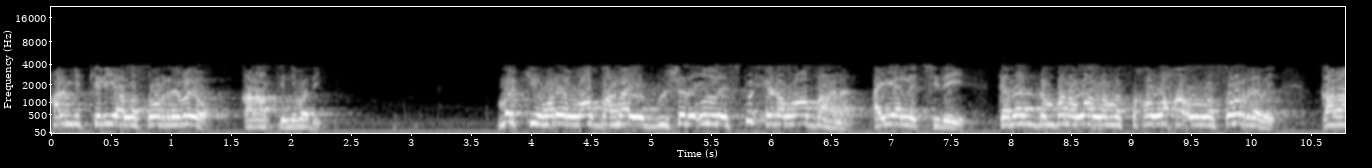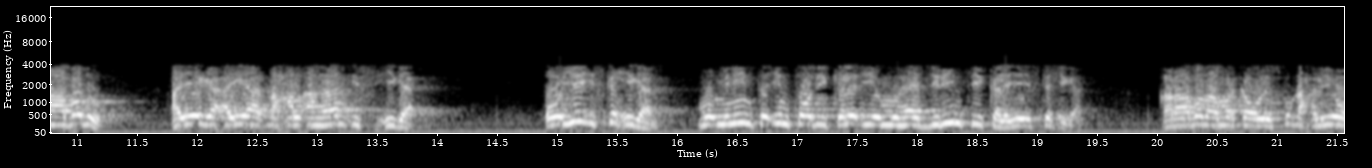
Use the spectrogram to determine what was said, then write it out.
hal mid keliyaa la soo reebayo qaraabtinimadii markii hore loo baahnaayo bulshada in laysku xidho loo baahnaa ayaa la jideeyey gadaal dambena waa la nasakho waxa uu la soo reebay. Qaraabadu ayaga ayaa dhaxal ahaan isxiga oo yay iska xigaan mu'miniinta intoodii kale iyo muhaajiriintii kale yay iska xigaan. Qaraabadaa marka oo laysku dhaxliyo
